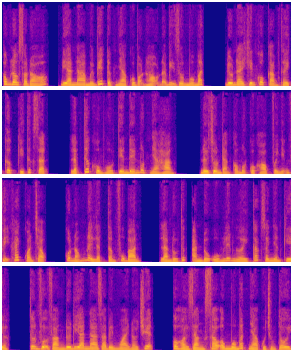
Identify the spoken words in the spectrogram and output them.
Không lâu sau đó, Diana mới biết được nhà của bọn họ đã bị John mua mất. Điều này khiến cô cảm thấy cực kỳ tức giận, lập tức hùng hổ tiến đến một nhà hàng, nơi John đang có một cuộc họp với những vị khách quan trọng. Cô nóng nảy lật tấm phù bàn, làm đổ thức ăn đồ uống lên người các doanh nhân kia. John vội vàng đưa Diana ra bên ngoài nói chuyện. Cô hỏi rằng sao ông mua mất nhà của chúng tôi.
